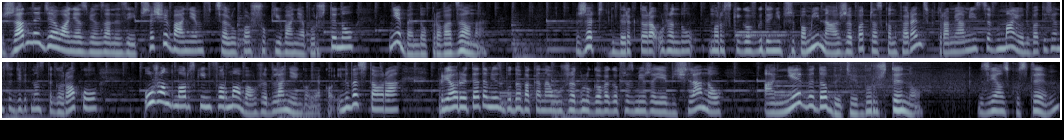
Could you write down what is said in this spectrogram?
żadne działania związane z jej przesiewaniem w celu poszukiwania bursztynu nie będą prowadzone. Rzecznik dyrektora Urzędu Morskiego w Gdyni przypomina, że podczas konferencji, która miała miejsce w maju 2019 roku, Urząd Morski informował, że dla niego, jako inwestora, priorytetem jest budowa kanału żeglugowego przez Mierzeję Wiślaną, a nie wydobycie bursztynu. W związku z tym,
